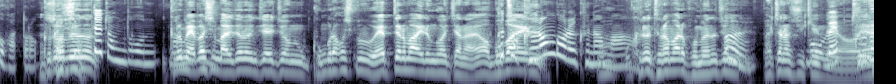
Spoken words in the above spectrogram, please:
것 같더라고요. 그러면은- 10대 정도. 그럼 에바 씨 말대로 이제 좀 공부를 하고 싶으면 웹 드라마 이런 거 있잖아요. 그쵸, 모바일 그런 거를 그나마. 어, 그런 드라마를 보면은 좀 네. 발전할 수뭐 있겠네요. 웹툰, 예.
